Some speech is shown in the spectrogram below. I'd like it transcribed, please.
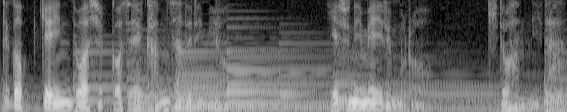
뜨겁게 인도하실 것에 감사드리며 예수님의 이름으로 기도합니다.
